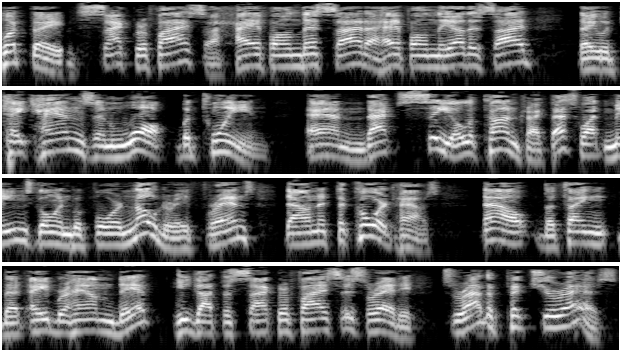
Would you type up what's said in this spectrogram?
put the sacrifice, a half on this side, a half on the other side. They would take hands and walk between. And that seal the contract. That's what means going before notary, friends, down at the courthouse. Now, the thing that Abraham did, he got the sacrifices ready. It's rather picturesque.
